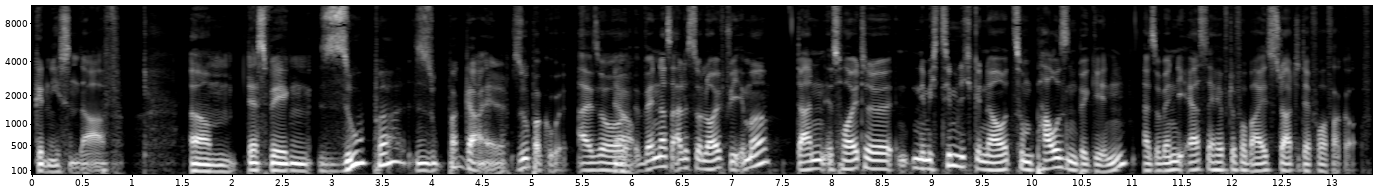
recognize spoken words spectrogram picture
genießen darf. Ähm, deswegen super, super geil. Super cool. Also, ja. wenn das alles so läuft wie immer, dann ist heute nämlich ziemlich genau zum Pausenbeginn, also wenn die erste Hälfte vorbei ist, startet der Vorverkauf.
